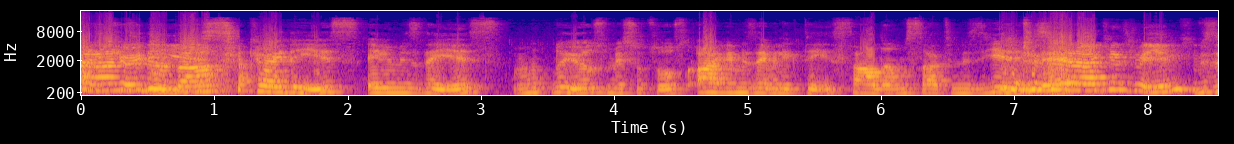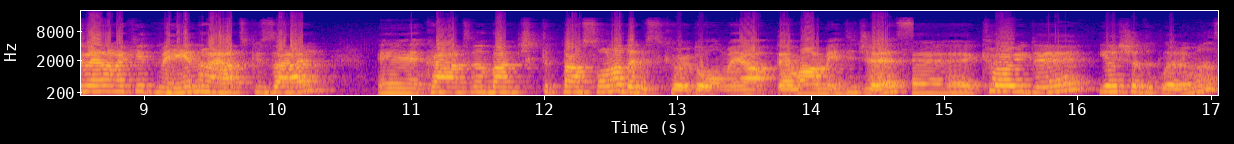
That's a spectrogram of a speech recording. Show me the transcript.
yani, köydeyiz. köydeyiz, evimizdeyiz, mutluyuz, mesutuz, ailemizle birlikteyiz, sağlığımız, saatimiz Bizi yerinde. merak etmeyin. Bizi merak etmeyin, hayat güzel. E, karantinadan çıktıktan sonra da biz köyde olmaya devam edeceğiz. E, köyde yaşadıklarımız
